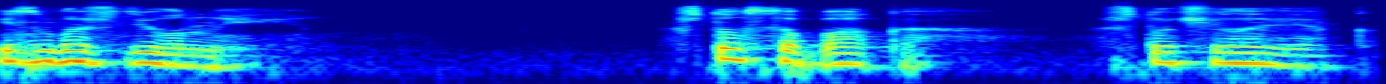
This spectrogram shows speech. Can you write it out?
изможденный. Что собака, что человек.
